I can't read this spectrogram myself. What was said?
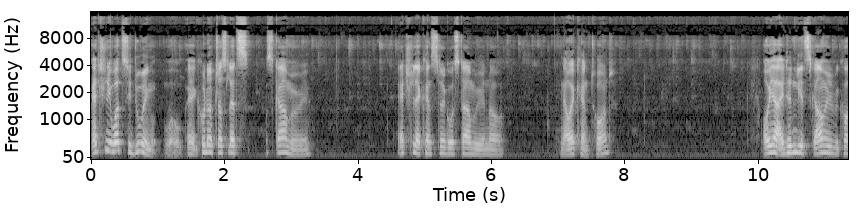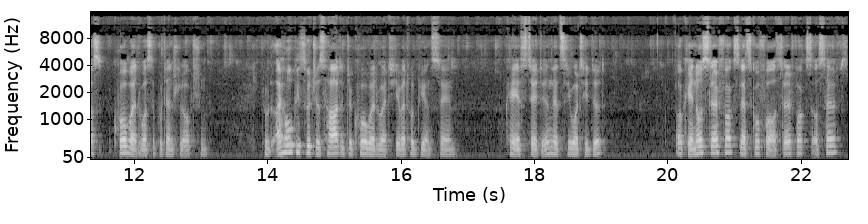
Actually, what's he doing? Well, I could have just let Skarmory. Actually, I can still go Starmie now. Now I can taunt. Oh yeah, I didn't lead Skarmory because Crobat was a potential option. Dude, I hope he switches hard into Crobat right here. That would be insane. Okay, I stayed in. Let's see what he did. Okay, no Stealth Fox. Let's go for our Stealth Fox ourselves.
